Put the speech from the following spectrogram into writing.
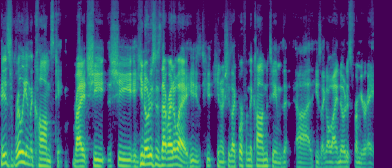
is really in the comms team, right? She she he notices that right away. He's he, you know she's like we're from the comms team. Uh, he's like oh I noticed from your aim,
